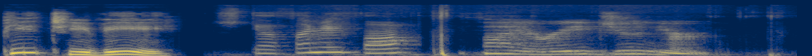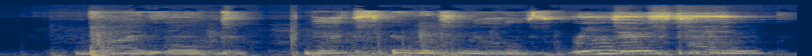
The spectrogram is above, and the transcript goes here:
PTV. Stephanie Fox. Fiery Jr. 5 volt. Max Originals. Windows 10.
